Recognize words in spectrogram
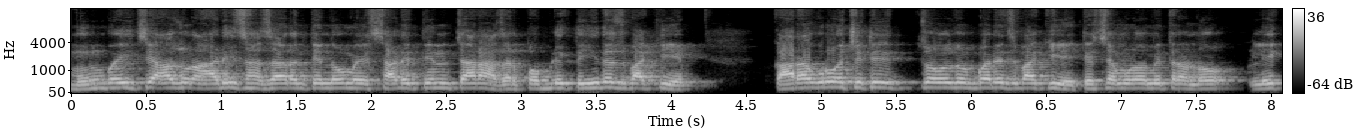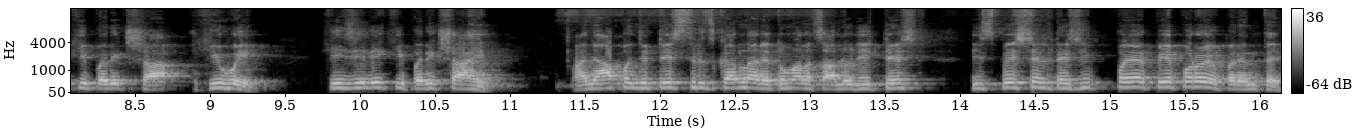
मुंबईचे अजून अडीच हजार आणि ते नऊ म्हणजे साडेतीन चार हजार पब्लिक तर इथंच बाकी आहे. कारागृहाचे ते जवळजवळ बरेच बाकी आहे. त्याच्यामुळं मित्रांनो लेखी परीक्षा ही होईल. ही जी लेखी परीक्षा आहे आणि आपण जी टेस्ट सिरीज करणार आहे तुम्हाला चालू ही टेस्ट ही स्पेशल टेस्ट ही पेपर होईपर्यंत आहे.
